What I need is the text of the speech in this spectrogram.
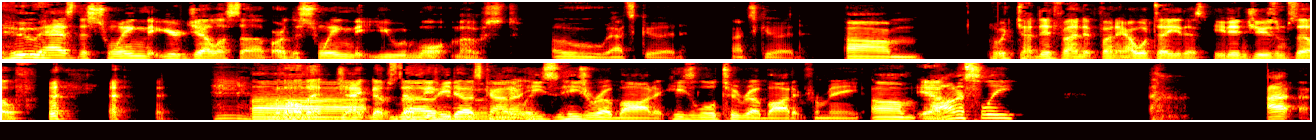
who has the swing that you're jealous of or the swing that you would want most? oh, that's good. That's good. Um, Which I did find it funny. I will tell you this: he didn't choose himself. With all that jacked up Uh, stuff, No, he does kind of. He's he's robotic. He's a little too robotic for me. Um, Yeah. honestly, I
